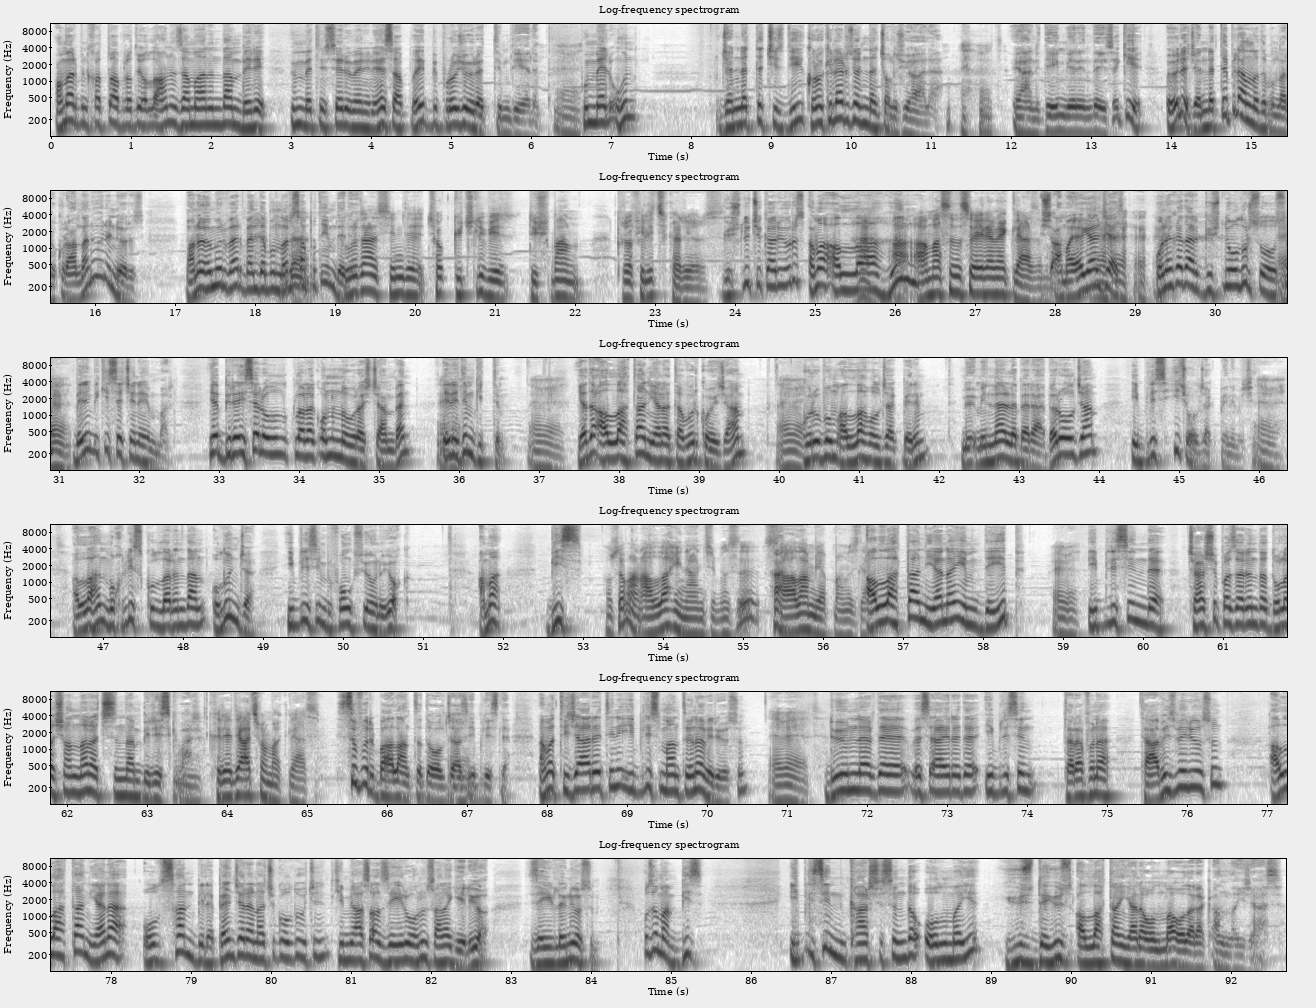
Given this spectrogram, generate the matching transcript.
Ömer bin Hattab radıyallahu anh'ın zamanından beri ümmetin serüvenini hesaplayıp bir proje ürettim diyelim. Evet. Bu melun cennette çizdiği krokiler üzerinden çalışıyor hala. Evet. Yani deyim yerindeyse ki öyle cennette planladı bunları Kur'an'dan öğreniyoruz. Bana ömür ver ben de bunları Burada- sapıtayım dedi. Buradan şimdi çok güçlü bir düşman profili çıkarıyoruz. Güçlü çıkarıyoruz ama Ha, Allah'ın a- amasını söylemek lazım. işte amaya geleceğiz. o ne kadar güçlü olursa olsun Evet. benim iki seçeneğim var. Ya bireysel olarak onunla uğraşacağım ben. Eridim gittim. Evet. Ya da Allah'tan yana tavır koyacağım. Evet. Grubum Allah olacak benim. Müminlerle beraber olacağım. İblis hiç olacak benim için. Evet. Allah'ın muhlis kullarından olunca iblisin bir fonksiyonu yok. Ama biz O zaman Allah inancımızı sağlam yapmamız lazım. Allah'tan yanayım deyip Evet. iblisin de çarşı pazarında dolaşanlar açısından bir risk var. Kredi açmamak lazım. Sıfır bağlantıda olacağız iblisle. Ama ticaretini iblis mantığına veriyorsun. Evet. Düğünlerde vesairede iblisin tarafına taviz veriyorsun. Allah'tan yana olsan bile penceren açık olduğu için kimyasal zehri onun sana geliyor. Zehirleniyorsun. O zaman biz iblisin karşısında olmayı yüzde yüz Allah'tan yana olma olarak anlayacağız.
